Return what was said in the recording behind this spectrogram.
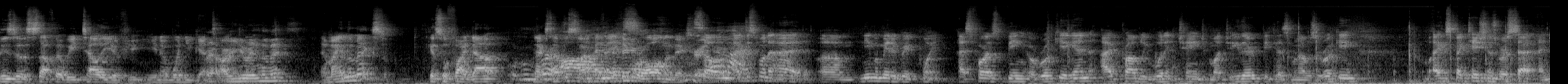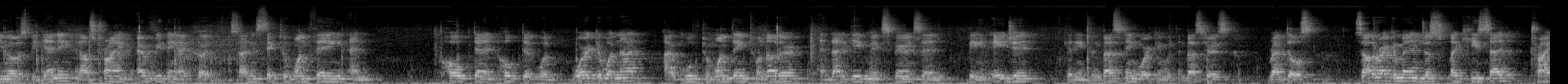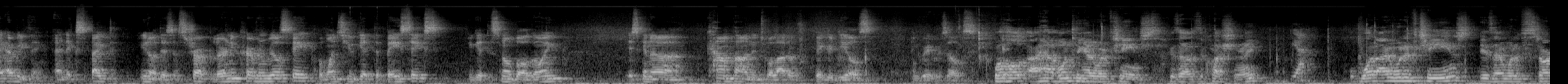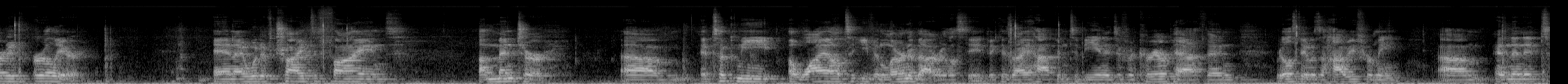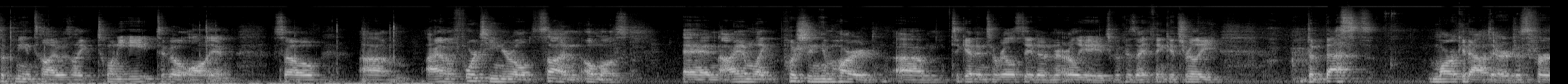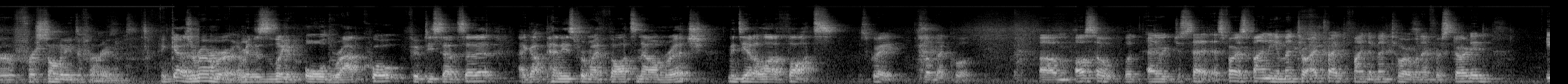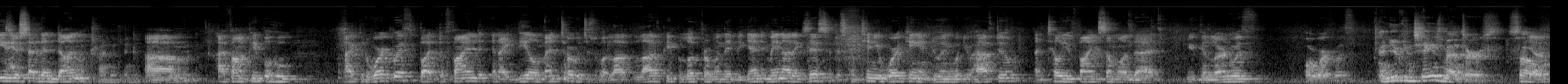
These are the stuff that we tell you if you you know when you get to Are you in the mix? Am I in the mix? Guess we'll find out next We're episode. in I, I think we're all in the mix right So here. I just want to add, um, Nima made a great point. As far as being a rookie again, I probably wouldn't change much either because when I was a rookie, my expectations were set. I knew I was beginning and I was trying everything I could. So I didn't stick to one thing and hoped and hoped it would work and whatnot. I moved from one thing to another, and that gave me experience in being an agent, getting into investing, working with investors, rentals. So I would recommend, just like he said, try everything and expect, you know, there's a sharp learning curve in real estate, but once you get the basics, you get the snowball going, it's gonna compound into a lot of bigger deals and great results. Well, I have one thing I would have changed because that was the question, right? Yeah. What I would have changed is I would have started earlier, and I would have tried to find a mentor. Um, it took me a while to even learn about real estate because I happened to be in a different career path, and real estate was a hobby for me. Um, and then it took me until I was like 28 to go all in. So um, I have a 14 year old son almost, and I am like pushing him hard um, to get into real estate at an early age because I think it's really the best market out there just for, for so many different reasons. And guys, remember, I mean, this is like an old rap quote. 50 Cent said it. I got pennies for my thoughts, now I'm rich. means he had a lot of thoughts. It's great. Love that quote. Um, also, what Eric just said, as far as finding a mentor, I tried to find a mentor when I first started. Easier said than done. I'm trying to think of Um, I found people who I could work with, but to find an ideal mentor, which is what a lot, a lot of people look for when they begin, it may not exist. So just continue working and doing what you have to until you find someone that you can learn with or work with. And you can change mentors. So Yeah.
